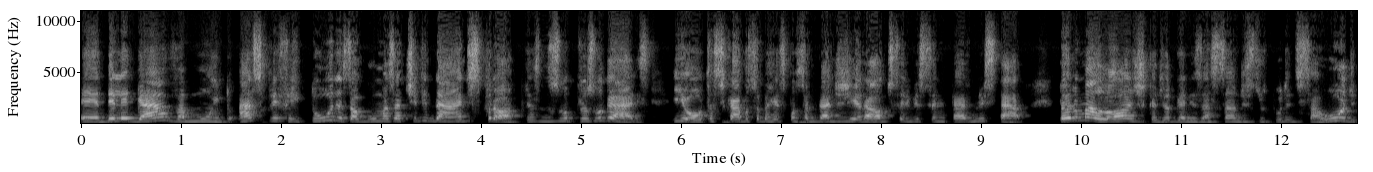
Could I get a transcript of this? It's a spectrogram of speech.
é, delegava muito às prefeituras algumas atividades próprias para os lugares e outras ficavam sob a responsabilidade geral do serviço sanitário no Estado. Então, era uma lógica de organização, de estrutura de saúde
